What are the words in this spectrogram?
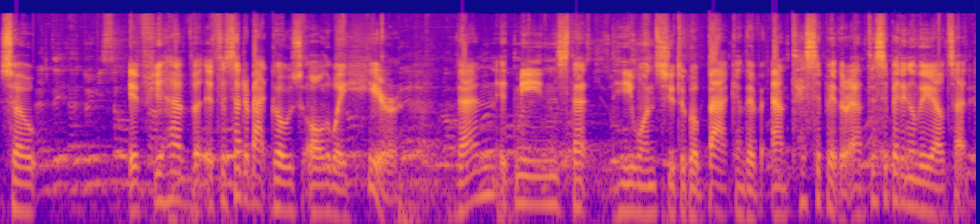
So if you have if the center back goes all the way here, then it means that he wants you to go back, and they've anticipate they're anticipating on the outside.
